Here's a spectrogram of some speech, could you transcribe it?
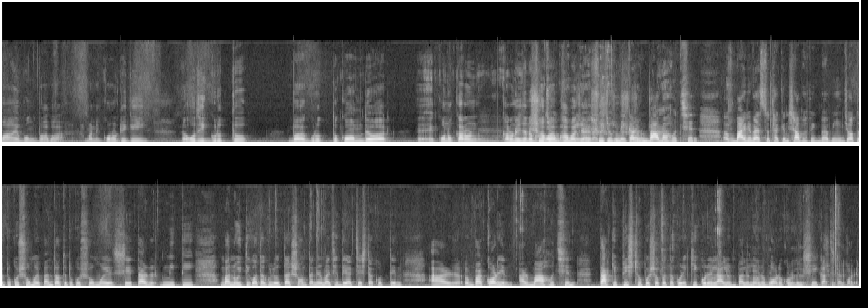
মা এবং বাবা মানে কোনোটিকেই অধিক গুরুত্ব বা গুরুত্ব কম দেওয়ার কোনো কারণ কারণেই যেন ভাবা ভাবা যায় না সুযোগ নেই। কারণ বাবা হচ্ছেন বাইরে ব্যস্ত থাকেন স্বাভাবিকভাবেই। যতটুকু সময় পান ততটুকু সময়ে সে তার নীতি বা নৈতিকতাগুলো তার সন্তানের মাঝে দেওয়ার চেষ্টা করতেন আর বা করেন। আর মা হচ্ছেন তাকে পৃষ্ঠপোষকতা করে কি করে লালন পালন করে বড় করবেন সেই কাজটা করেন।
